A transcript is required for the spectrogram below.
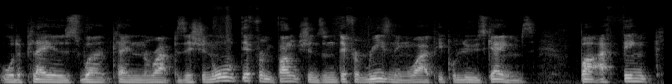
all the players weren't playing in the right position. All different functions and different reasoning why people lose games. But I think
